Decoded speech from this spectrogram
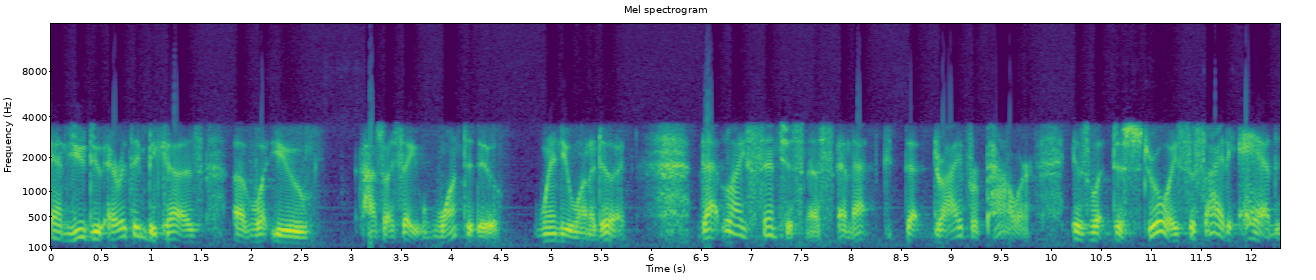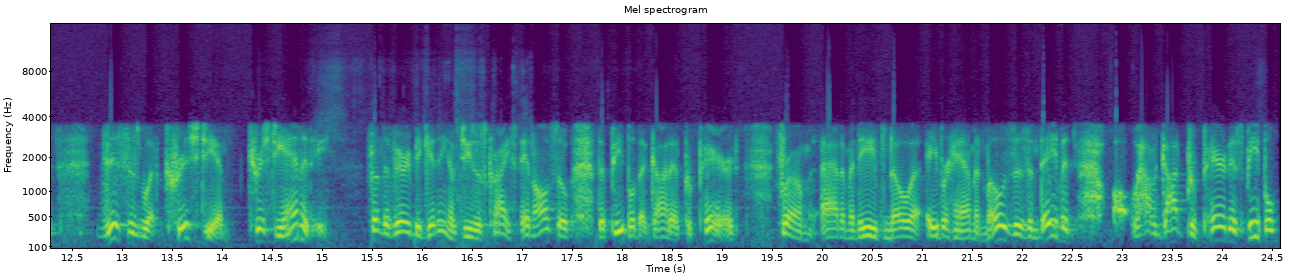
and you do everything because of what you, how should I say, want to do when you want to do it. That licentiousness and that that drive for power is what destroys society. And this is what Christian Christianity from the very beginning of Jesus Christ, and also the people that God had prepared from Adam and Eve, Noah, Abraham, and Moses and David, how God prepared his people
